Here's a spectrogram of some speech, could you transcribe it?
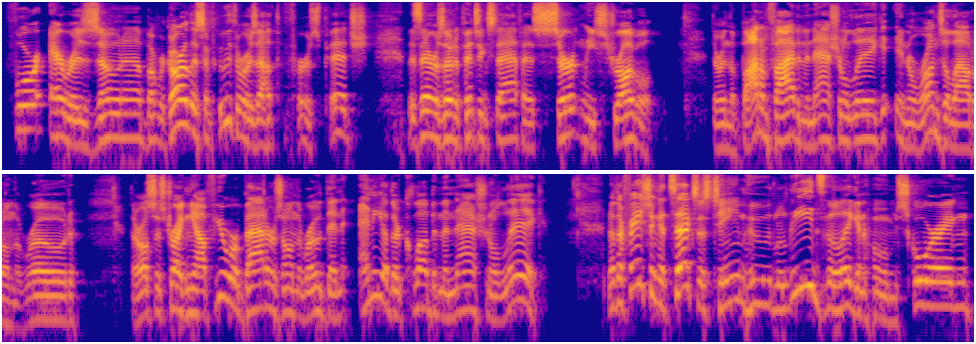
for Arizona, but regardless of who throws out the first pitch, this Arizona pitching staff has certainly struggled. They're in the bottom five in the National League in runs allowed on the road. They're also striking out fewer batters on the road than any other club in the National League. Now they're facing a Texas team who leads the league in home scoring.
